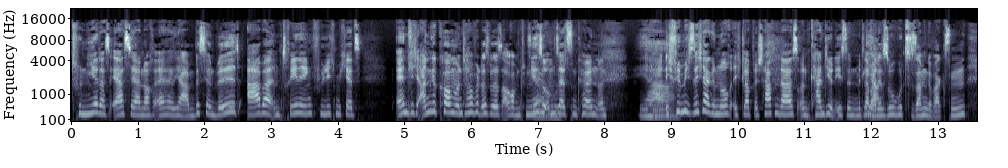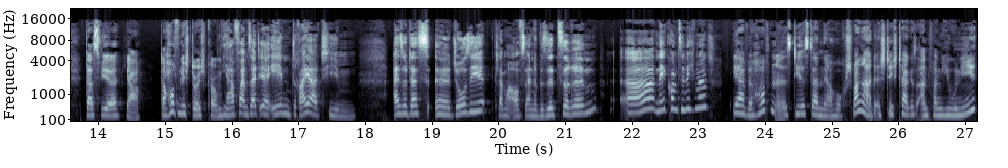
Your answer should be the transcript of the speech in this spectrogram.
Turnier das erste Jahr noch äh, ja ein bisschen wild, aber im Training fühle ich mich jetzt endlich angekommen und hoffe, dass wir das auch am Turnier Sehr so gut. umsetzen können. Und ja, Ja. ich fühle mich sicher genug. Ich glaube, wir schaffen das und Kanti und ich sind mittlerweile Ja. so gut zusammengewachsen, dass wir ja da hoffentlich durchkommen. Ja, vor allem seid ihr eh ein Dreierteam. Also dass äh, Josie, Klammer auf, seine Besitzerin, äh, nee, kommt sie nicht mit? Ja, wir hoffen es. Die ist dann ja hochschwanger. Der Stichtag ist Anfang Juni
